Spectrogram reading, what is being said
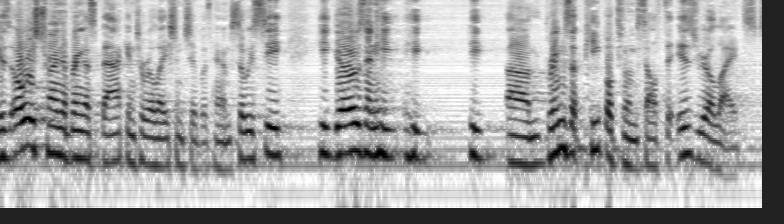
is always trying to bring us back into relationship with Him. So we see He goes and He, he, he um, brings a people to Himself, the Israelites.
